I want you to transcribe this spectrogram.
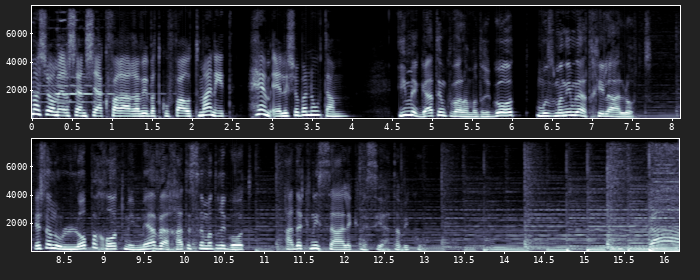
מה שאומר שאנשי הכפר הערבי בתקופה העות'מאנית הם אלה שבנו אותם. אם הגעתם כבר למדרגות, מוזמנים להתחיל לעלות. יש לנו לא פחות מ-111 מדרגות עד הכניסה לכנסיית הביקור. כך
